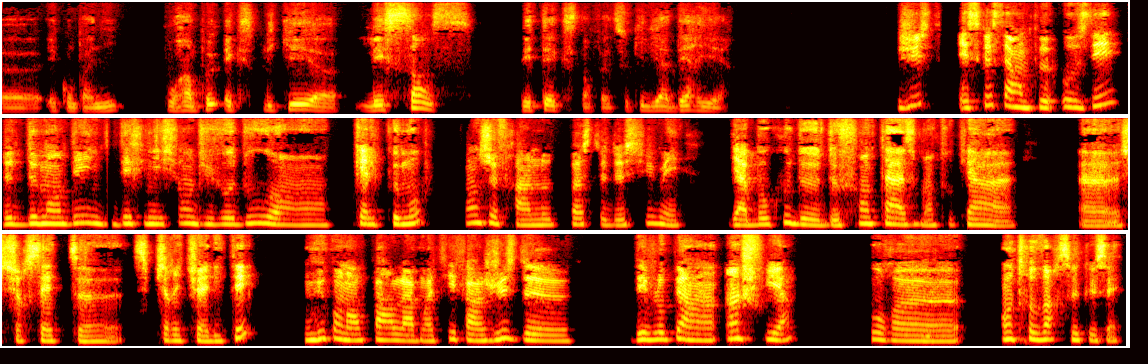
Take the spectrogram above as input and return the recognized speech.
euh, et compagnie, pour un peu expliquer euh, l'essence des textes, en fait, ce qu'il y a derrière. Juste, est-ce que c'est un peu osé de demander une définition du vaudou en quelques mots? Pense que je ferai un autre poste dessus, mais il y a beaucoup de, fantasmes, en tout cas, euh, sur cette euh, spiritualité. Vu qu'on en parle à moitié, enfin, juste de développer un, un chouïa pour euh, entrevoir ce que c'est,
